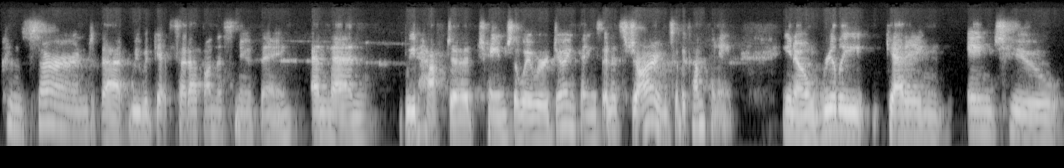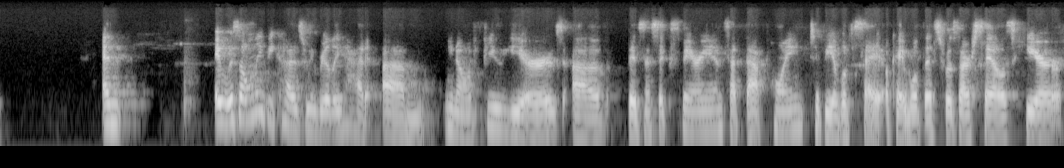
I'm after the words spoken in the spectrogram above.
concerned that we would get set up on this new thing and then we'd have to change the way we were doing things. And it's jarring to the company, you know, really getting into, and it was only because we really had, um, you know, a few years of business experience at that point to be able to say, okay, well, this was our sales here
